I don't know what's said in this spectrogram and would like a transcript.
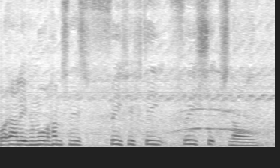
Right now leaving Wolverhampton is 350, 369.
